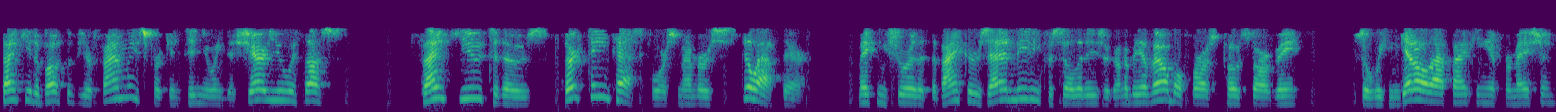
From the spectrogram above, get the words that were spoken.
Thank you to both of your families for continuing to share you with us. Thank you to those 13 task force members still out there, making sure that the bankers and meeting facilities are going to be available for us post-RV so we can get all that banking information.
